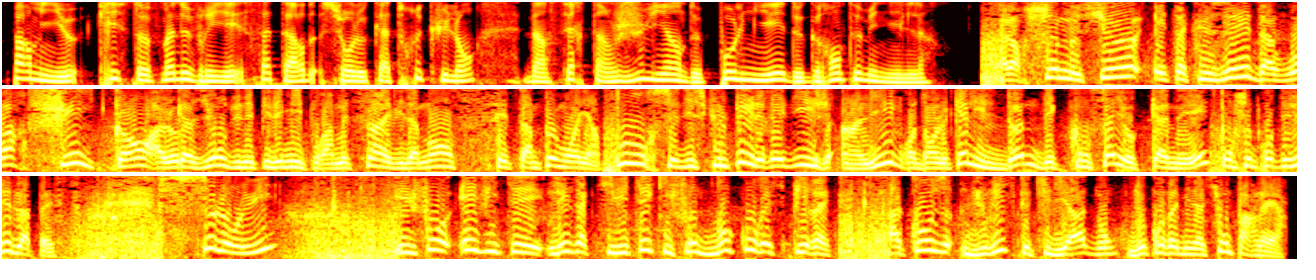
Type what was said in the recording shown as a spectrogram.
Parmi eux, Christophe Manœuvrier s'attarde sur le cas truculent d'un certain Julien de Paulmier de Grand-Eménil. Alors ce monsieur est accusé d'avoir fui quand à l'occasion d'une épidémie. Pour un médecin, évidemment, c'est un peu moyen. Pour se disculper, il rédige un livre dans lequel il donne des conseils aux canets pour se protéger de la peste. Selon lui, il faut éviter les activités qui font beaucoup respirer à cause du risque qu'il y a donc de contamination par l'air.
